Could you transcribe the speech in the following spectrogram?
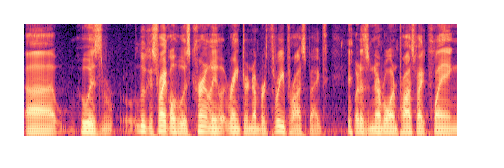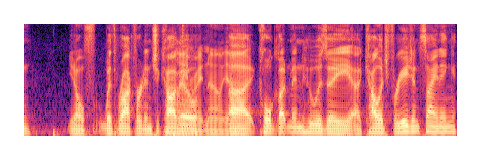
uh, who is Lucas Reichel, who is currently ranked their number three prospect, but is the number one prospect playing, you know, f- with Rockford in Chicago right now, yeah. Uh, Cole Guttman, who was a, a college free agent signing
